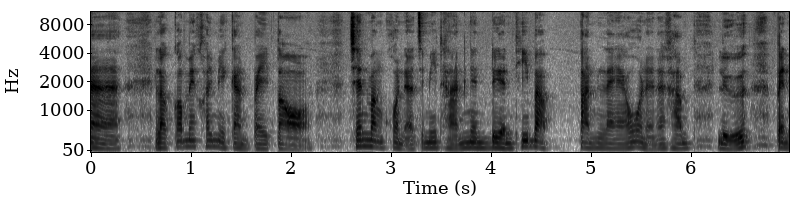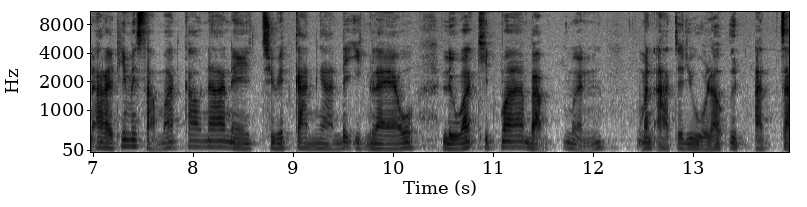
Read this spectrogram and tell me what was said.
นาแล้วก็ไม่ค่อยมีการไปต่อ เช่นบางคนอาจจะมีฐานเงินเดือนที่แบบตันแล้วนะครับ หรือเป็นอะไรที่ไม่สามารถก้าวหน้าในชีวิตการงานได้อีกแล้ว หรือว่าคิดว่าแบบเหมือนมันอาจจะอยู่แล้วอึดอัดใจ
